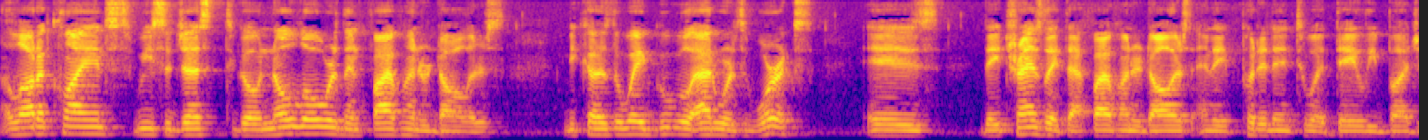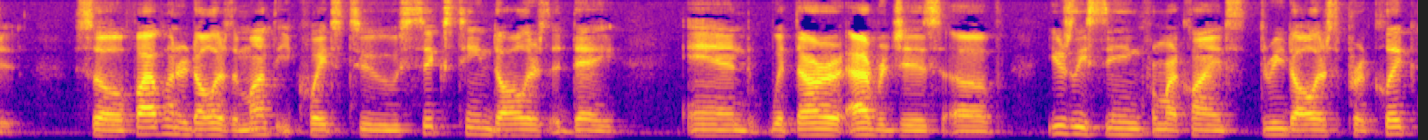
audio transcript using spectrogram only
A lot of clients we suggest to go no lower than $500 because the way Google AdWords works is they translate that $500 and they put it into a daily budget. So $500 a month equates to $16 a day and with our averages of usually seeing from our clients $3 per click,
